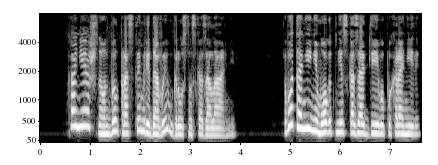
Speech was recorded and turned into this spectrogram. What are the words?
— Конечно, он был простым рядовым, — грустно сказала Анни. Вот они не могут мне сказать, где его похоронили.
